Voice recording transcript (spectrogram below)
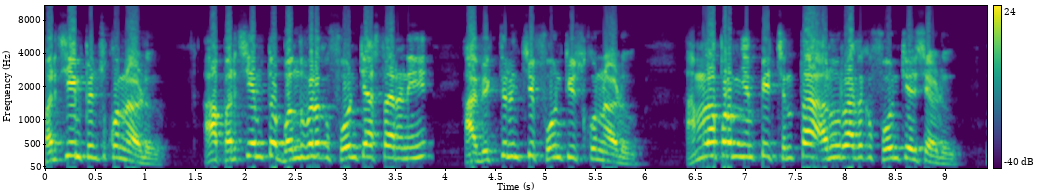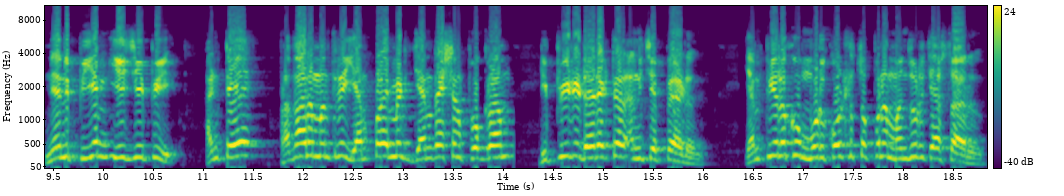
పరిచయం పెంచుకున్నాడు. ఆ పరిచయంతో బంధువులకు ఫోన్ చేస్తారని ఆ వ్యక్తి నుంచి ఫోన్ తీసుకున్నాడు. అమలాపురం ఎంపీ చింత అనురాధకు ఫోన్ చేశాడు. నేను పిఎంఈజీపీ అంటే Pradhanmantri employment generation programme deputy director అని చెప్పాడు. ఎంపీలకు మూడు కోట్ల చొప్పున మంజూరు చేస్తారు.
